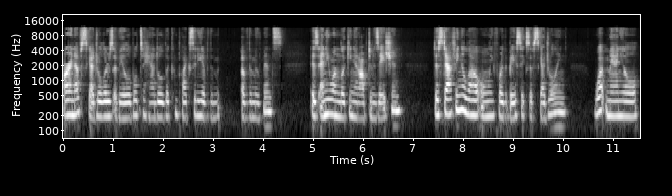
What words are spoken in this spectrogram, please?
Are enough schedulers available to handle the complexity of the, of the movements? Is anyone looking at optimization? Does staffing allow only for the basics of scheduling? What manual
